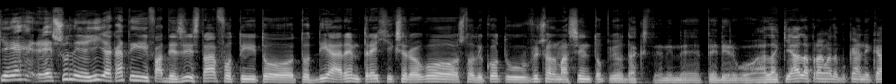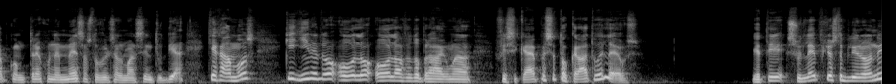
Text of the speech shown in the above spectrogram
Και ε, σου λέει για κάτι φαντεζή staff ότι το, το DRM τρέχει ξέρω εγώ στο δικό του virtual machine το οποίο εντάξει δεν είναι περίεργο αλλά και άλλα πράγματα που κάνει η Capcom τρέχουν μέσα στο virtual machine του DRM και χαμός και γίνεται όλο, όλο αυτό το πράγμα. Φυσικά έπεσε το κράτος ελέος γιατί σου λέει ποιος την πληρώνει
